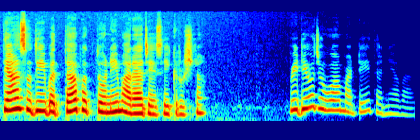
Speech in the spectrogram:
ત્યાં સુધી બધા ભક્તોને મારા જય શ્રી કૃષ્ણ. વીડિયો જોવા માટે ધન્યવાદ.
